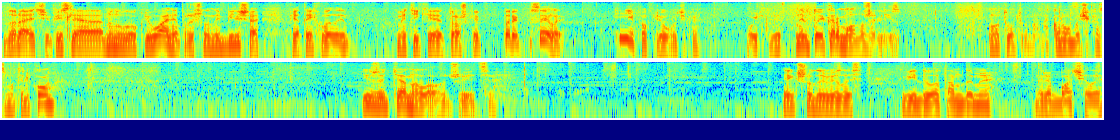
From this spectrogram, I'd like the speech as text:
До речі, після минулого клювання пройшло не більше 5 хвилин. Ми тільки трошки перекусили і покльовочка. Ой, не, не в той карман уже ліз. Отут у мене коробочка з мотильком. І життя налагоджується. Якщо дивились відео там, де ми рибачили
